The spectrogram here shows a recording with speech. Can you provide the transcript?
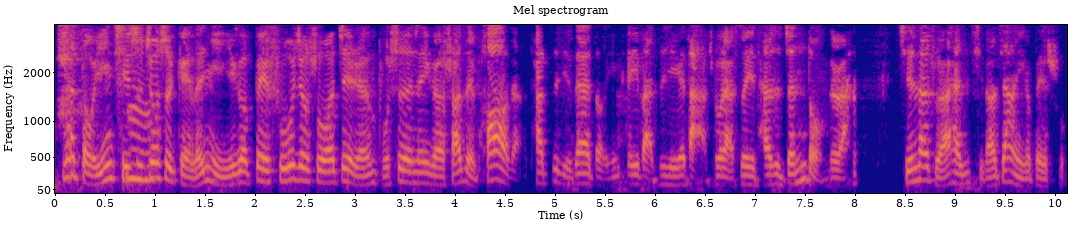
那抖音其实就是给了你一个背书，就说这人不是那个耍嘴炮的，他自己在抖音可以把自己给打出来，所以他是真懂，对吧？其实他主要还是起到这样一个背书。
